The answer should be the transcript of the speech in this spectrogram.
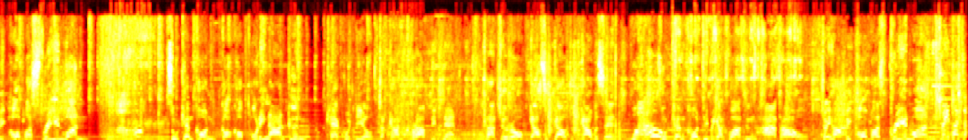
ปิก Power Plus 3 in 1 สูตรเข้มข้นเกาะขอบโถได้นานขึ้น แค่ขวดเดียวจัดการคราบติดแน่นฆ่าเชื้อโรค 99.9%ว้าว สูตรเข้มข้นที่ประหยัดกว่าถึง 5 เท่า ใช้ฮาปิก Power Plus 3 in 1ไม่พอใจ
